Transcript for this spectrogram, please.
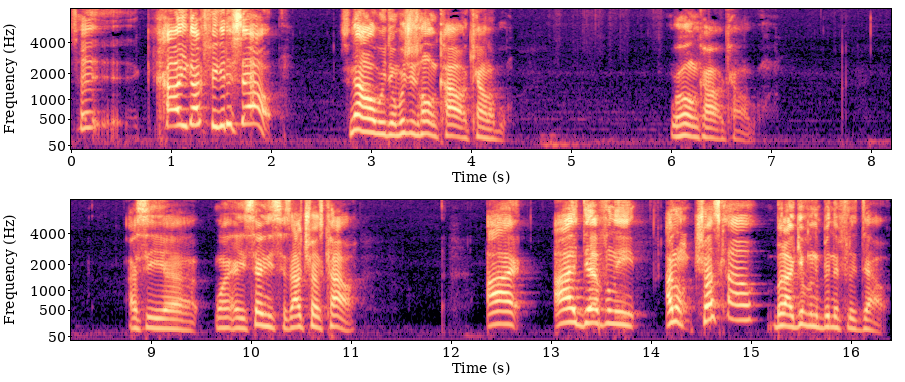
So, Kyle, you got to figure this out. So now all we're doing, we're just holding Kyle accountable. We're holding Kyle accountable. I see uh 187 says, I trust Kyle. I I definitely I don't trust Kyle, but I give him the benefit of doubt.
